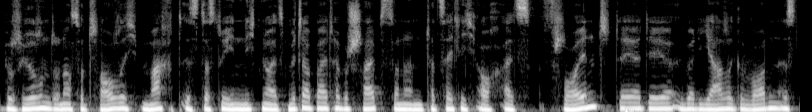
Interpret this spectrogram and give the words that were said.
berührend und auch so traurig macht, ist, dass du ihn nicht nur als Mitarbeiter beschreibst, sondern tatsächlich auch als Freund, der, der über die Jahre geworden ist.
